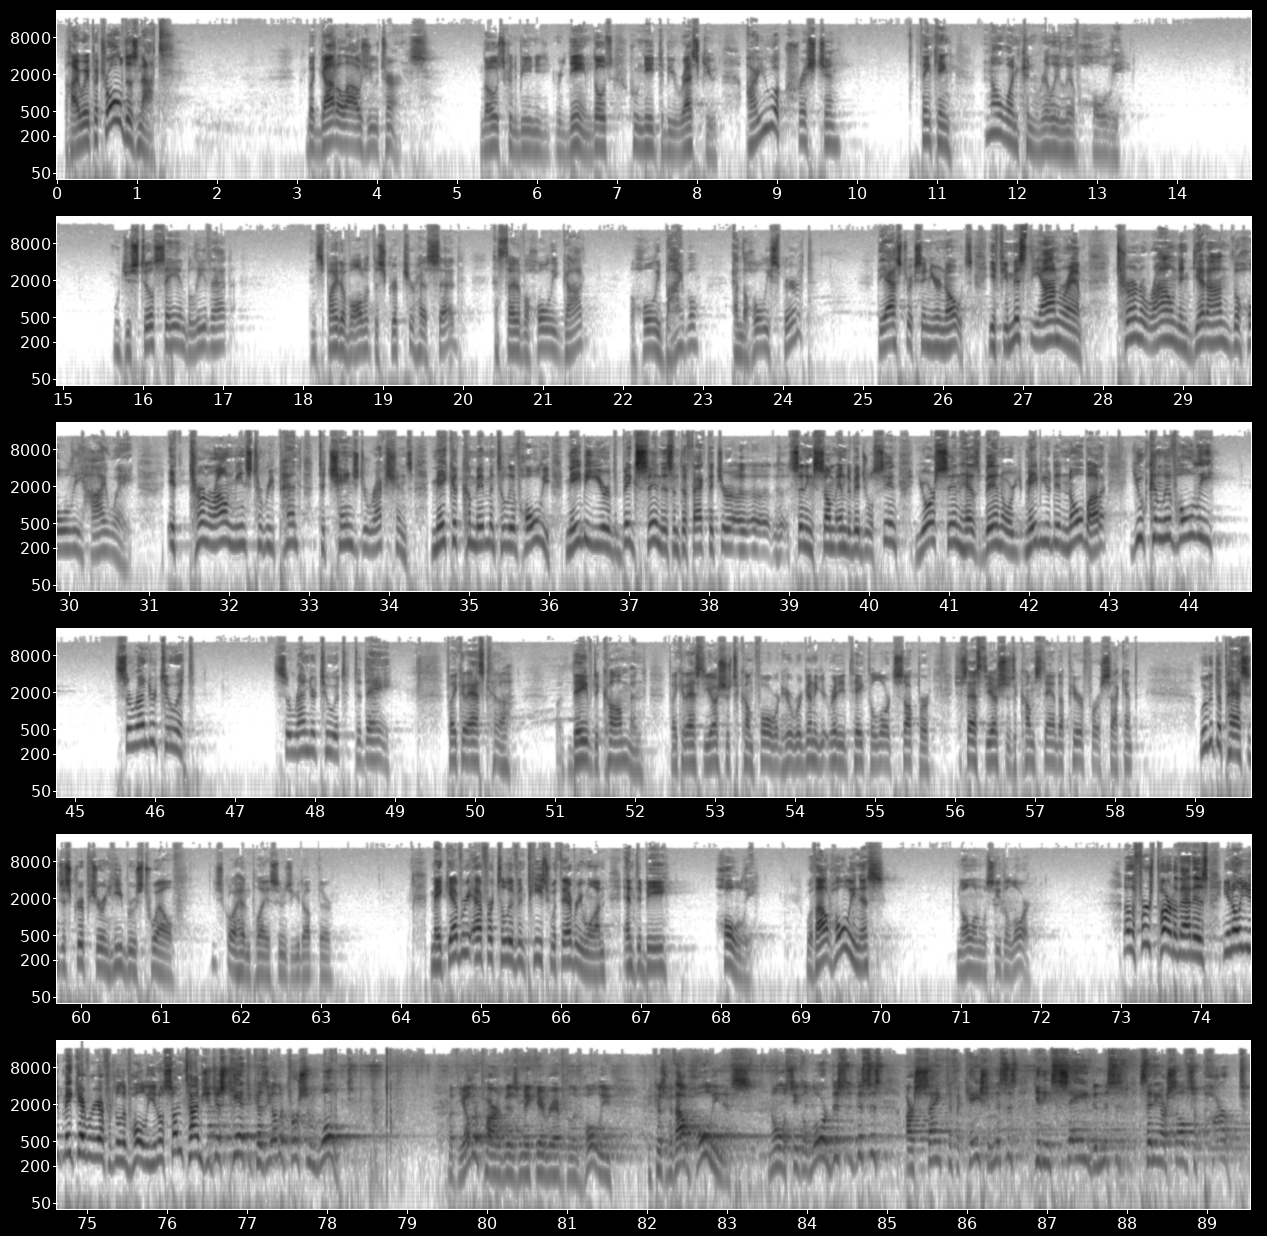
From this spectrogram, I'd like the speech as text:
The Highway Patrol does not, but God allows U turns. Those could be redeemed. Those who need to be rescued. Are you a Christian thinking no one can really live holy? Would you still say and believe that? In spite of all that the Scripture has said? In spite of a holy God, a holy Bible, and the Holy Spirit? The asterisks in your notes. If you miss the on ramp, turn around and get on the holy highway. It turn around means to repent, to change directions, make a commitment to live holy. Maybe your big sin isn't the fact that you're uh, uh, sinning some individual sin. Your sin has been, or maybe you didn't know about it. You can live holy. Surrender to it. Surrender to it today. If I could ask uh, Dave to come and if I could ask the ushers to come forward here, we're going to get ready to take the Lord's Supper. Just ask the ushers to come stand up here for a second. Look at the passage of Scripture in Hebrews 12. Just go ahead and play as soon as you get up there. Make every effort to live in peace with everyone and to be holy. Without holiness, no one will see the Lord. Now, the first part of that is, you know, you make every effort to live holy. You know, sometimes you just can't because the other person won't. But the other part of it is make every effort to live holy because without holiness, no see the Lord. This is, this is our sanctification. This is getting saved, and this is setting ourselves apart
